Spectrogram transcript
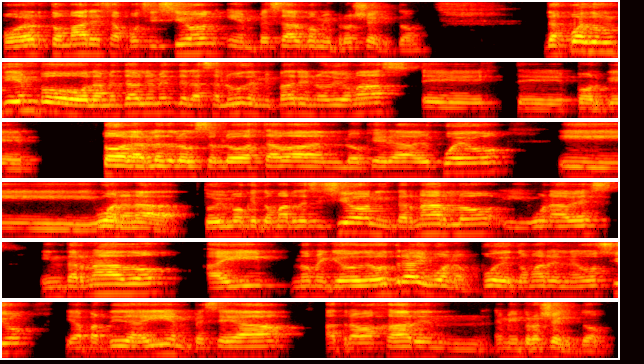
poder tomar esa posición y empezar con mi proyecto. Después de un tiempo, lamentablemente, la salud de mi padre no dio más, este, porque toda la plata lo, lo gastaba en lo que era el juego. Y bueno, nada, tuvimos que tomar decisión, internarlo, y una vez internado, ahí no me quedó de otra, y bueno, pude tomar el negocio, y a partir de ahí empecé a, a trabajar en, en mi proyecto.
